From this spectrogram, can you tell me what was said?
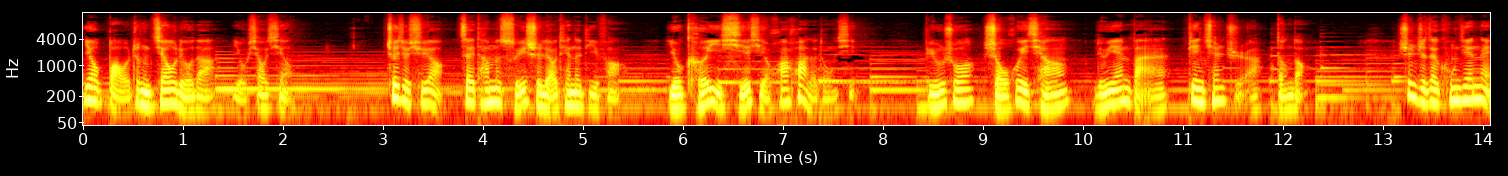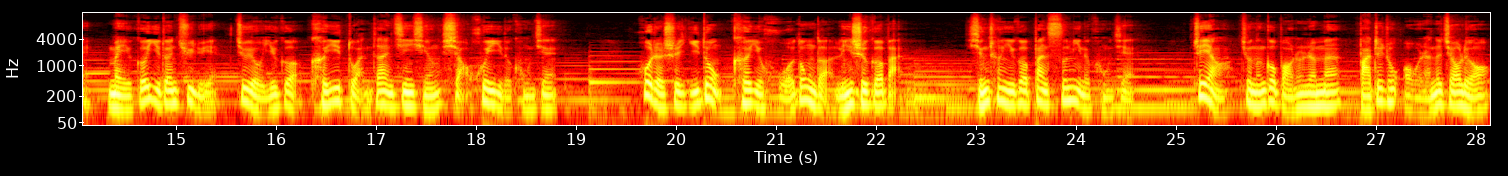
要保证交流的有效性，这就需要在他们随时聊天的地方有可以写写画画的东西，比如说手绘墙、留言板、便签纸等等。甚至在空间内，每隔一段距离就有一个可以短暂进行小会议的空间，或者是移动可以活动的临时隔板，形成一个半私密的空间。这样就能够保证人们把这种偶然的交流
